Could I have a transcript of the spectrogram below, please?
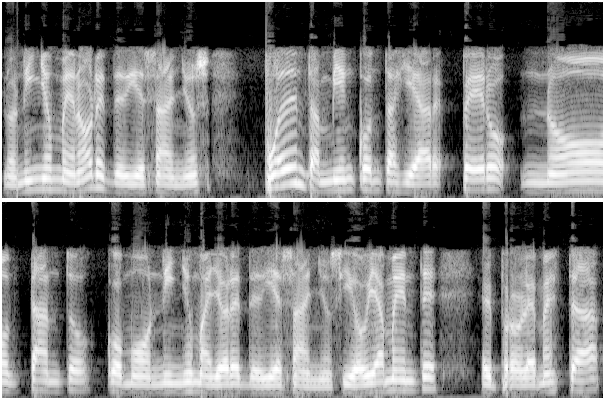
Los niños menores de 10 años pueden también contagiar, pero no tanto como niños mayores de 10 años. Y obviamente el problema está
